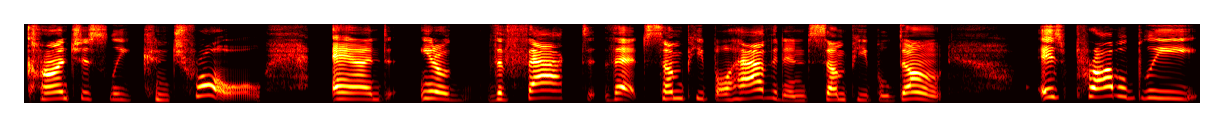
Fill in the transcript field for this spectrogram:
consciously control. And, you know, the fact that some people have it and some people don't is probably,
